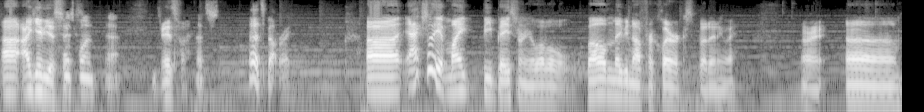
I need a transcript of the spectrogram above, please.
Uh, I give you a six. Plus one. Yeah, It's fine. that's that's about right. Uh, actually, it might be based on your level. Well, maybe not for clerics, but anyway. All right. Um,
